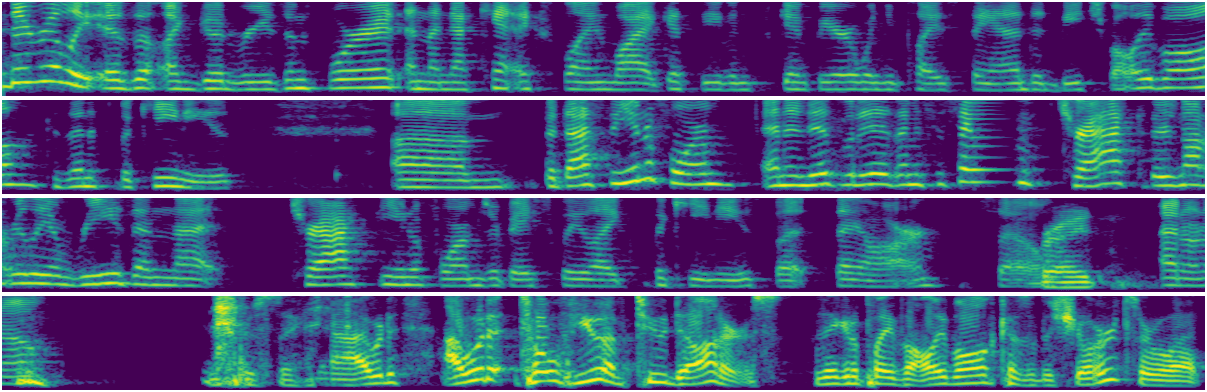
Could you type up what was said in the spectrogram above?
there really isn't a good reason for it. And then I can't explain why it gets even skimpier when you play sand and beach volleyball because then it's bikinis. Um, but that's the uniform, and it is what it is. I mean, it's the same track. There's not really a reason that track uniforms are basically like bikinis, but they are. So right. I don't know. Interesting. Yeah, I would. I would. Toph, you have two daughters. Are they going to play volleyball because of the shorts, or what?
